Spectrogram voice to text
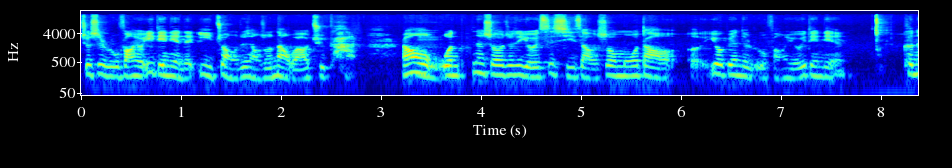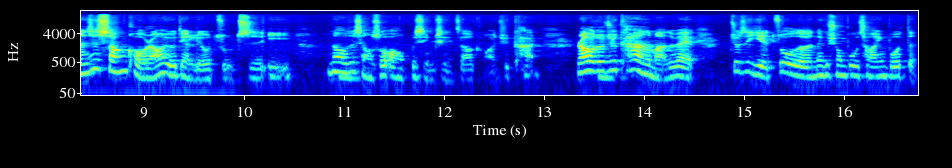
就是乳房有一点点的异状，我就想说，那我要去看。然后我那时候就是有一次洗澡的时候摸到呃右边的乳房有一点点可能是伤口，然后有点流组织液，那我就想说，哦，不行不行，只要赶快去看。然后我就去看了嘛，嗯、对不对？就是也做了那个胸部超音波等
